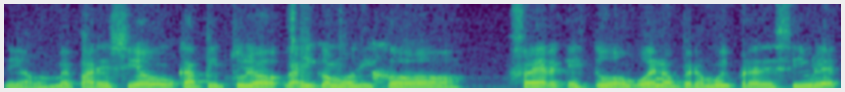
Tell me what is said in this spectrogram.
digamos. Me pareció un capítulo, ahí como dijo Fer, que estuvo bueno pero muy predecible.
